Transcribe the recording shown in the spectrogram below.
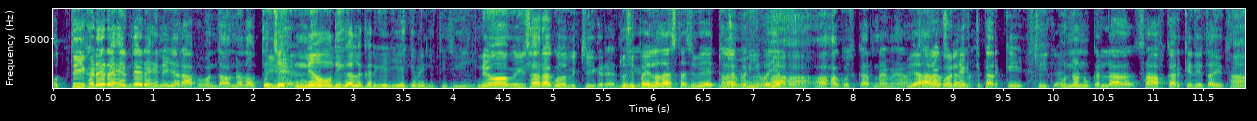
ਉੱਤੇ ਹੀ ਖੜੇ ਰਹਿੰਦੇ ਰਹੇ ਨੇ ਯਾਰ ਆਪ ਬੰਦਾ ਉਹਨਾਂ ਦਾ ਉੱਤੇ ਤੇ ਜੇ ਨਿਉਂ ਦੀ ਗੱਲ ਕਰੀਏ ਜੀ ਇਹ ਕਿਵੇਂ ਕੀਤੀ ਸੀ ਨਿਉ ਵੀ ਸਾਰਾ ਕੁਝ ਵਿੱਚ ਹੀ ਕਰਿਆ ਤੁਸੀਂ ਪਹਿਲਾਂ ਦੱਸਤਾ ਸੀ ਵੀ ਇੱਥੋਂ ਚੱਕਣੀ ਹੈ ਬਾਈ ਹਾਂ ਹਾਂ ਆਹ ਕੁਝ ਕਰਨਾ ਮੈਂ ਕਿਹਾ, ਸਾਰਾ ਕੁਝ ਲਿਖਤ ਕਰਕੇ ਹੈ। ਉਹਨਾਂ ਨੂੰ ਕੱਲਾ ਸਾਫ਼ ਕਰਕੇ ਦਿੱਤਾ ਸੀ ਥਾਂ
